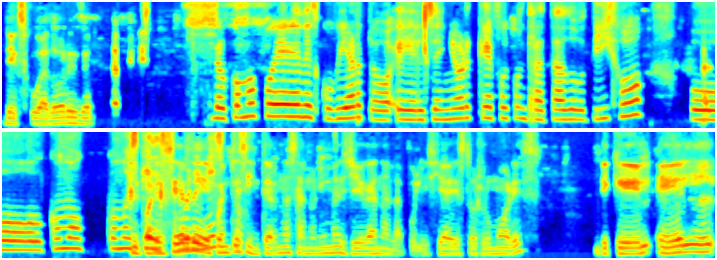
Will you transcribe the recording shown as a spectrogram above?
de exjugadores, de Pero ¿cómo fue descubierto? ¿El señor que fue contratado dijo? ¿O cómo, cómo es Al que parecer descubren de esto? fuentes internas anónimas llegan a la policía estos rumores de que él, él,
